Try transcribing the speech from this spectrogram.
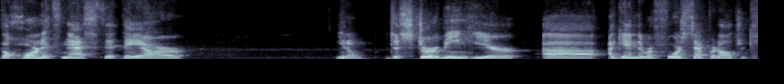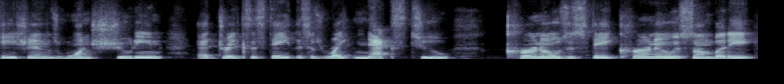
the hornet's nest that they are you know, disturbing here. Uh, again, there were four separate altercations, one shooting at Drake's estate. This is right next to Curnew's estate. Curnew is somebody.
